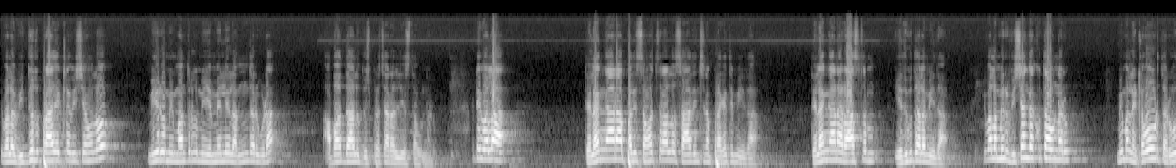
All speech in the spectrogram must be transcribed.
ఇవాళ విద్యుత్ ప్రాజెక్టుల విషయంలో మీరు మీ మంత్రులు మీ ఎమ్మెల్యేలు అందరూ కూడా అబద్ధాలు దుష్ప్రచారాలు చేస్తూ ఉన్నారు. అంటే ఇవాళ తెలంగాణ పది సంవత్సరాల్లో సాధించిన ప్రగతి మీద తెలంగాణ రాష్ట్రం ఎదుగుదల మీద ఇవాళ మీరు విషం కక్కుతా ఉన్నారు. మిమ్మల్ని ఎట్లా పోగొడతారు?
